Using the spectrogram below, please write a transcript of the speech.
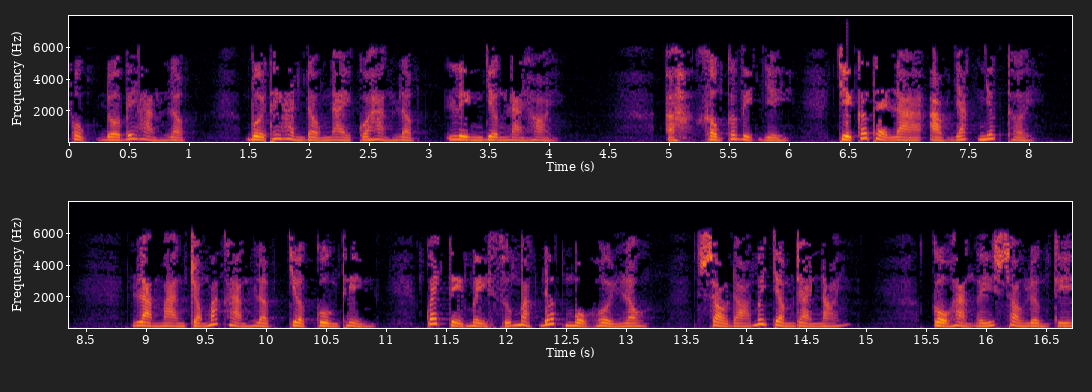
phục đối với Hàng Lập, vừa thấy hành động này của Hàng Lập, liền dừng lại hỏi. À, không có việc gì, chỉ có thể là ảo giác nhất thời. Làm màn trong mắt hạng Lập chợt cuồng thiện, quét tỉ mỉ xuống mặt đất một hồi lâu, sau đó mới chậm rãi nói. Cổ hàng ý sau lưng kia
